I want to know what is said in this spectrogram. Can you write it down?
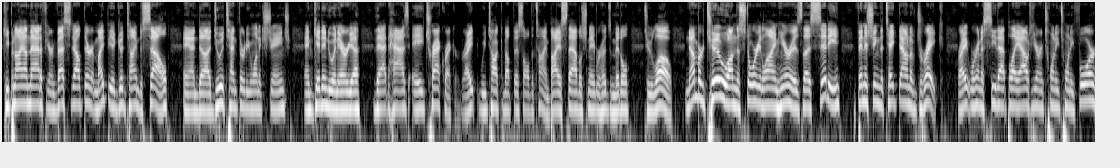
Keep an eye on that. If you're invested out there, it might be a good time to sell and uh, do a 1031 exchange and get into an area that has a track record, right? We talk about this all the time. Buy established neighborhoods, middle to low. Number two on the storyline here is the city finishing the takedown of Drake, right? We're going to see that play out here in 2024.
